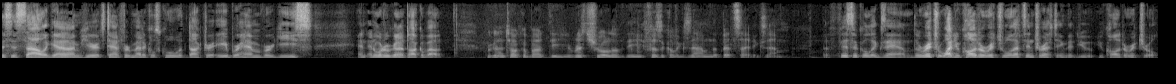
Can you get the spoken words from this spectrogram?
This is Sal again. I'm here at Stanford Medical School with Dr. Abraham Verghese. And, and what are we going to talk about? We're going to talk about the ritual of the physical exam, the bedside exam. The physical exam. The ritual. Why do you call it a ritual? That's interesting that you, you call it a ritual.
